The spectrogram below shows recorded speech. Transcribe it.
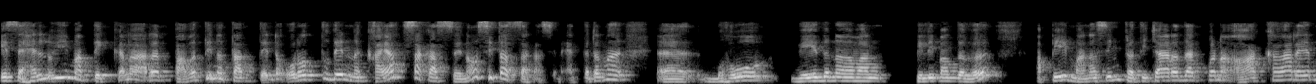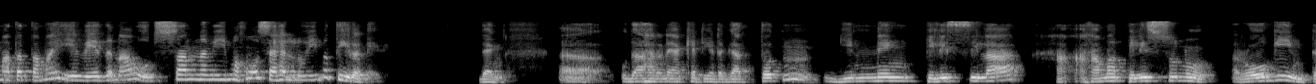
ඒ සැහැල්ලු වීමත් එක්කලා අර පවතින தත්ත්වයට ඔරොත්තු දෙන්න කයත් සකස් වෙනවා, සිතත් සකස් වෙනවා. ඇත්තටම බොහෝ වේදනාවන් පිළිබඳව අපේ මනසින් ප්‍රතිචාර දක්වන ආකාරය මත තමයි මේ වේදනාව උත්සන්න වීම හෝ සැහැල්ලු වීම තීරණය දැන් උදාහරණයක් හැටියට ගත්තොත් ගින්නෙන් පිලිස්සලා හම පිලිස්සුණු රෝගීන්ට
